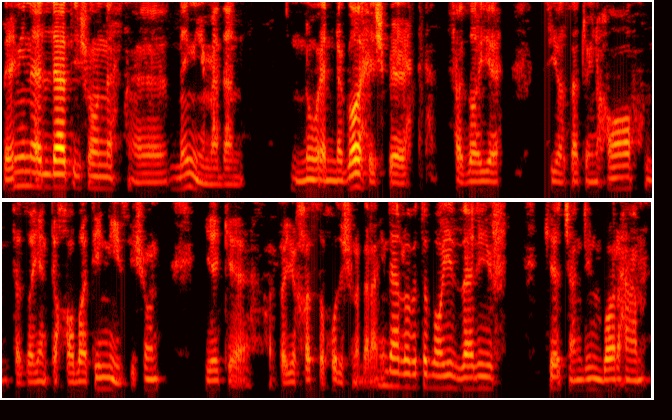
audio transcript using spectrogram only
به همین علت ایشون نمی نوع نگاهش به فضای سیاست و اینها فضای انتخاباتی نیست. ایشون یک فضای خاص خودشونو دارن. این در رابطه با آقای ظریف که چندین بار هم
